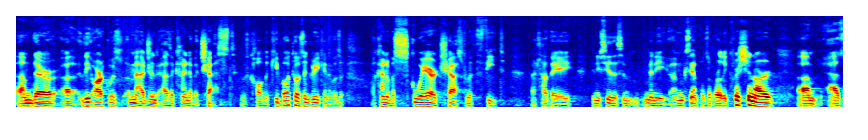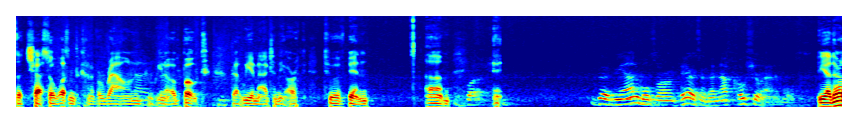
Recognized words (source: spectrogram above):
um, there, uh, the ark was imagined as a kind of a chest. It was called a kibotos in Greek, and it was a, kind of a square chest with feet. That's how they, and you see this in many um, examples of early Christian art um, as a chest. So it wasn't kind of a round, you know, a boat that we imagine the ark to have been. Um, But The, the animals are in pairs and they're not kosher animals. yeah, there are a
